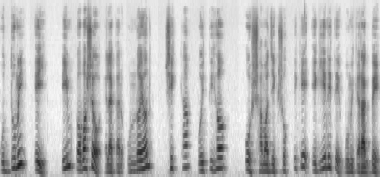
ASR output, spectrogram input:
উদ্যমী এই টিম প্রবাসেও এলাকার উন্নয়ন শিক্ষা, ঐতিহ্য ও সামাজিক শক্তিকে এগিয়ে নিতে ভূমিকা রাখবে।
